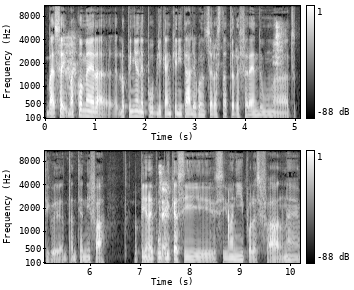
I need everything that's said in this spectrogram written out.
beh, sai, ma come l'opinione pubblica anche in Italia quando c'era stato il referendum uh, tutti, tanti anni fa, l'opinione pubblica sì. si, si manipola, si fa, non è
